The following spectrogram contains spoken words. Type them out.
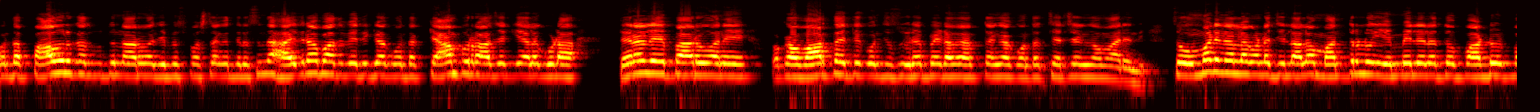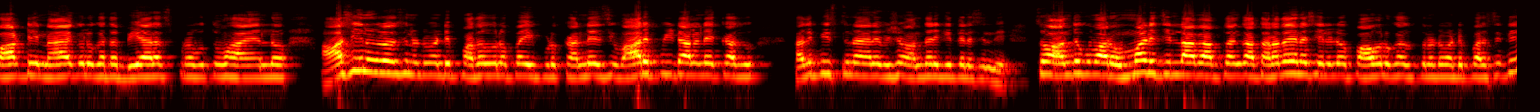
కొంత పావులు కదుపుతున్నారు అని చెప్పి స్పష్టంగా తెలుస్తుంది. హైదరాబాద్ వేదికగా కొంత క్యాంపు రాజకీయాలు కూడా తెరలేపారు అనే ఒక వార్త అయితే కొంచెం సూర్యాపేట వ్యాప్తంగా కొంత చర్చగా మారింది. సో ఉమ్మడి నల్లగొండ జిల్లాలో మంత్రులు ఎమ్మెల్యేలతో పాటు పార్టీ నాయకులు గత బీఆర్ఎస్ ప్రభుత్వం హయాంలో ఆశీనులసినటువంటి పదవులపై ఇప్పుడు కన్నేసి వారి పీఠాలనే కాదు కదిపిస్తున్నాయనే విషయం అందరికీ తెలిసింది. సో అందుకు వారు ఉమ్మడి జిల్లా వ్యాప్తంగా తనదైన శైలిలో పావులు కదుపుతున్నటువంటి పరిస్థితి.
